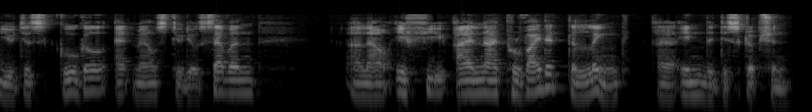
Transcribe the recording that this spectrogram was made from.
you just Google Atmel Studio 7. Uh, now, if you, and I provided the link uh, in the description.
